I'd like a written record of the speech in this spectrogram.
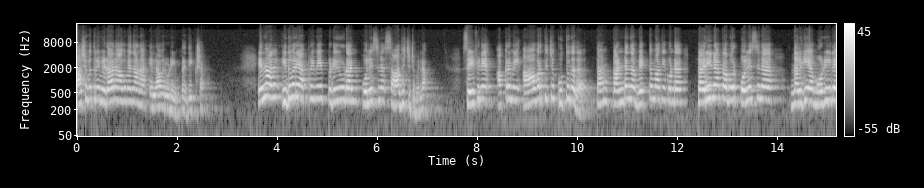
ആശുപത്രി വിടാനാകുമെന്നാണ് എല്ലാവരുടെയും പ്രതീക്ഷ. എന്നാൽ ഇതുവരെ അക്രമിയെ പിടികൂടാൻ പോലീസിന് സാധിച്ചിട്ടുമില്ല. സെയ്ഫിനെ അക്രമി ആവർത്തിച്ച് കുത്തുന്നത് താൻ കണ്ടെന്ന് വ്യക്തമാക്കിക്കൊണ്ട് കരീന കപൂർ പോലീസിന് നൽകിയ മൊഴിയിലെ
